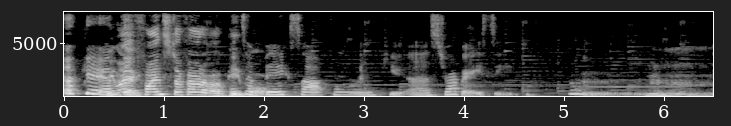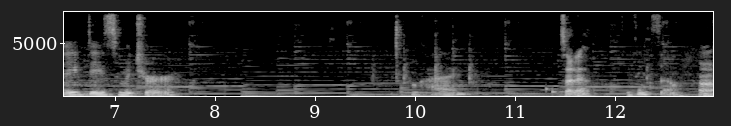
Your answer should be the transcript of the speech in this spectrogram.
Okay, we I'm might sorry. find stuff out about people. It's a big, soft, and really cute uh, strawberry seed. Hmm. Hmm. Eight days to mature. Okay, Is that it? I think so. Huh.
